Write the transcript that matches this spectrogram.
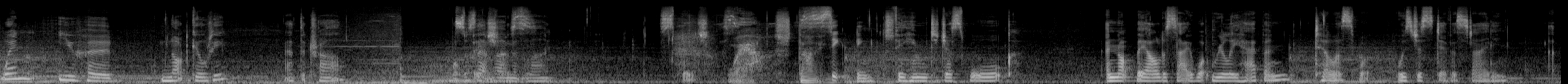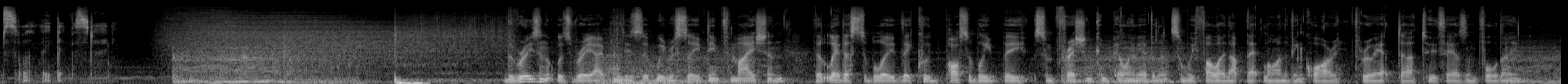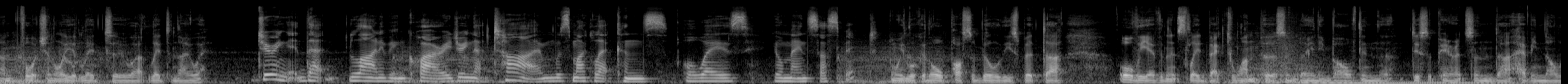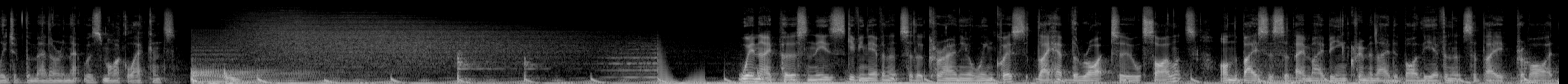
When you heard not guilty at the trial, what was that moment like? Speechless. Wow, stunning. Sickening for him to just walk and not be able to say what really happened, tell us what was just devastating. Absolutely devastating. The reason it was reopened is that we received information that led us to believe there could possibly be some fresh and compelling evidence, and we followed up that line of inquiry throughout uh, 2014. Unfortunately, it led to uh, led to nowhere. During that line of inquiry, during that time, was Michael Atkins always your main suspect? And we look at all possibilities, but uh, all the evidence led back to one person being involved in the disappearance and uh, having knowledge of the matter, and that was Michael Atkins. When a person is giving evidence at a coronial inquest, they have the right to silence on the basis that they may be incriminated by the evidence that they provide.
